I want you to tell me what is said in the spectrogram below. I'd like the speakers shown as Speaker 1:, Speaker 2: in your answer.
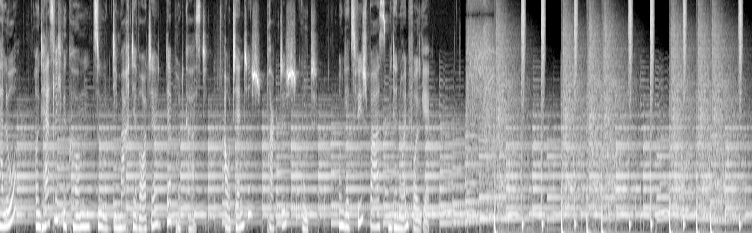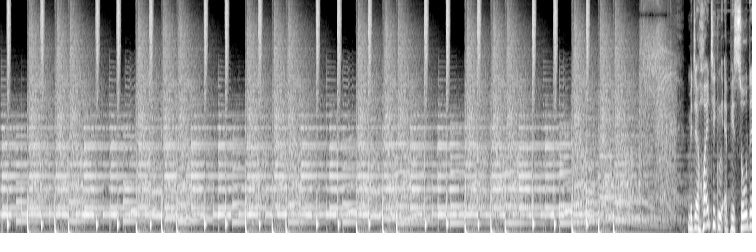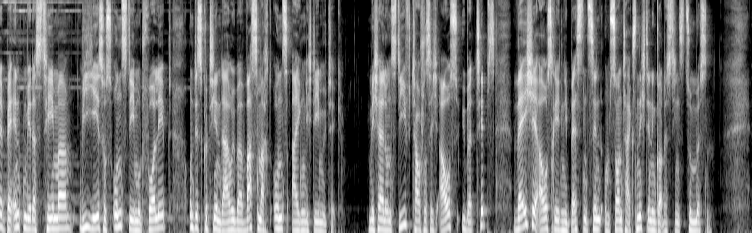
Speaker 1: Hallo und herzlich willkommen zu Die Macht der Worte, der Podcast. Authentisch, praktisch, gut. Und jetzt viel Spaß mit der neuen Folge.
Speaker 2: Mit der heutigen Episode beenden wir das Thema, wie Jesus uns Demut vorlebt und diskutieren darüber, was macht uns eigentlich demütig. Michael und Steve tauschen sich aus über Tipps, welche Ausreden die besten sind, um sonntags nicht in den Gottesdienst zu müssen.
